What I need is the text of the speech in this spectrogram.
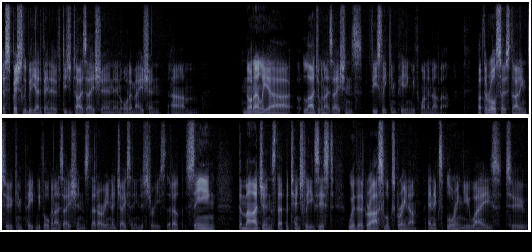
especially with the advent of digitization and automation, um, not only are large organizations fiercely competing with one another, but they're also starting to compete with organizations that are in adjacent industries that are seeing the margins that potentially exist where the grass looks greener and exploring new ways to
